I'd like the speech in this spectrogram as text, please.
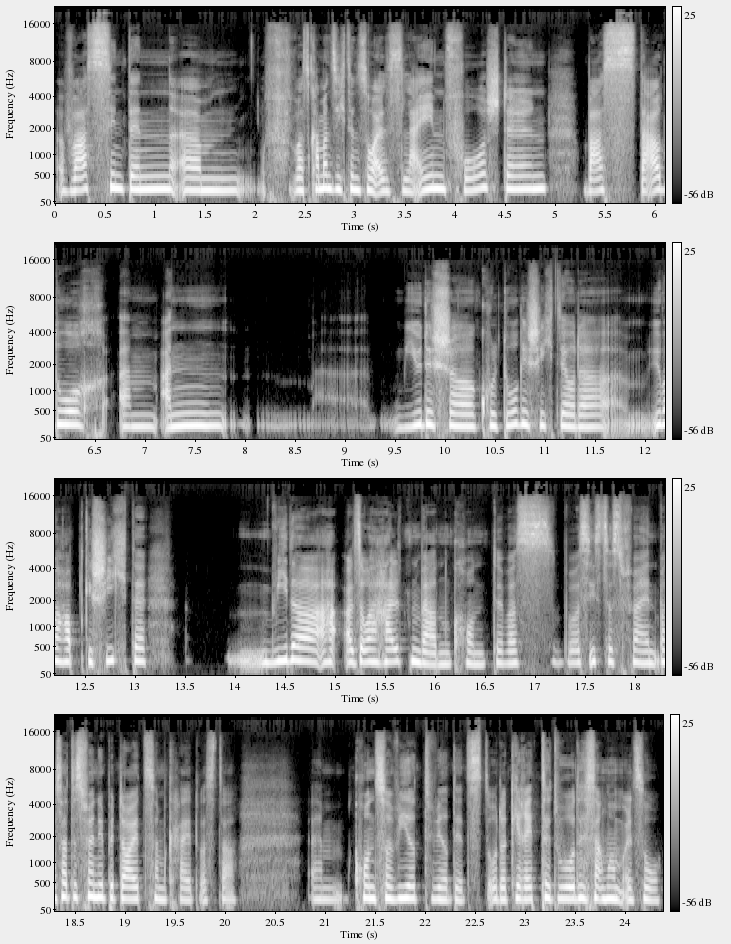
was sind denn, ähm, was kann man sich denn so als Laien vorstellen, was dadurch ähm, an äh, jüdischer Kulturgeschichte oder überhaupt Geschichte wieder also erhalten werden konnte. Was was ist das für ein was hat das für eine Bedeutsamkeit, was da ähm, konserviert wird jetzt oder gerettet wurde, sagen wir mal so?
